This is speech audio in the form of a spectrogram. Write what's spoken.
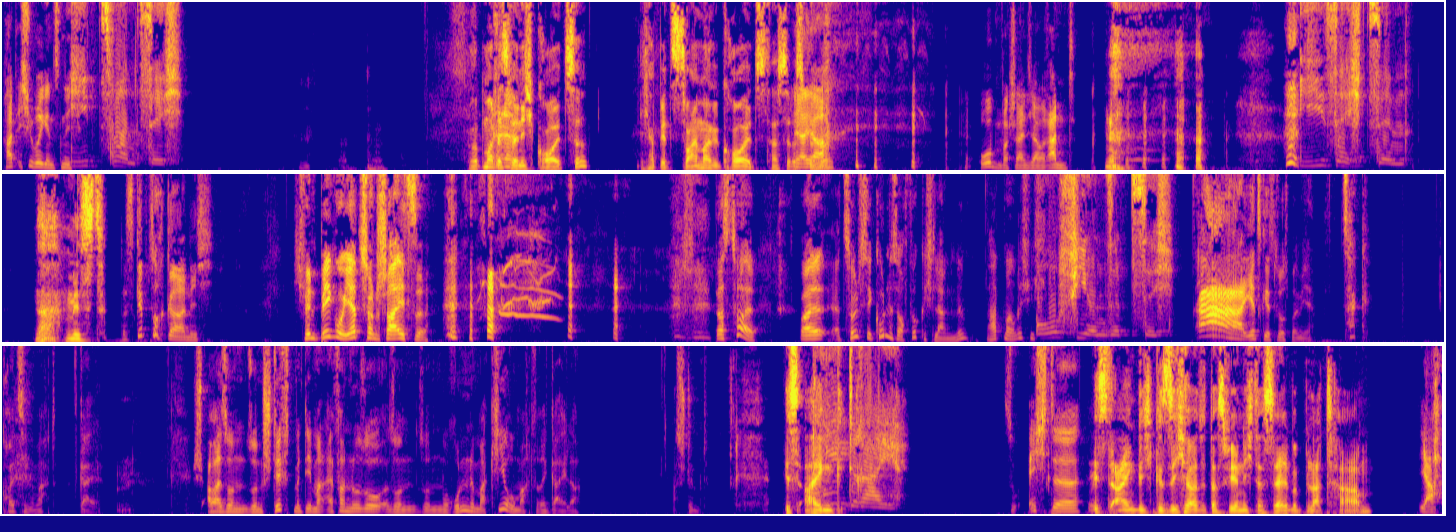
Hatte ich übrigens nicht. I20. Hört man das, wenn ich kreuze? Ich habe jetzt zweimal gekreuzt. Hast du das ja, gehört? ja. Oben wahrscheinlich am Rand. I16. Na, Mist. Das gibt's doch gar nicht. Ich finde Bingo jetzt schon scheiße. das ist toll. Weil äh, zwölf Sekunden ist auch wirklich lang, ne? Da hat man richtig. O74. Ah, jetzt geht's los bei mir. Zack. Kreuzchen gemacht. Geil. Aber so ein, so ein Stift, mit dem man einfach nur so, so, ein, so eine runde Markierung macht, wäre geiler. Das stimmt. Ist eigentlich, I3. So echte. ist eigentlich gesichert, dass wir nicht dasselbe Blatt haben? Ja.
